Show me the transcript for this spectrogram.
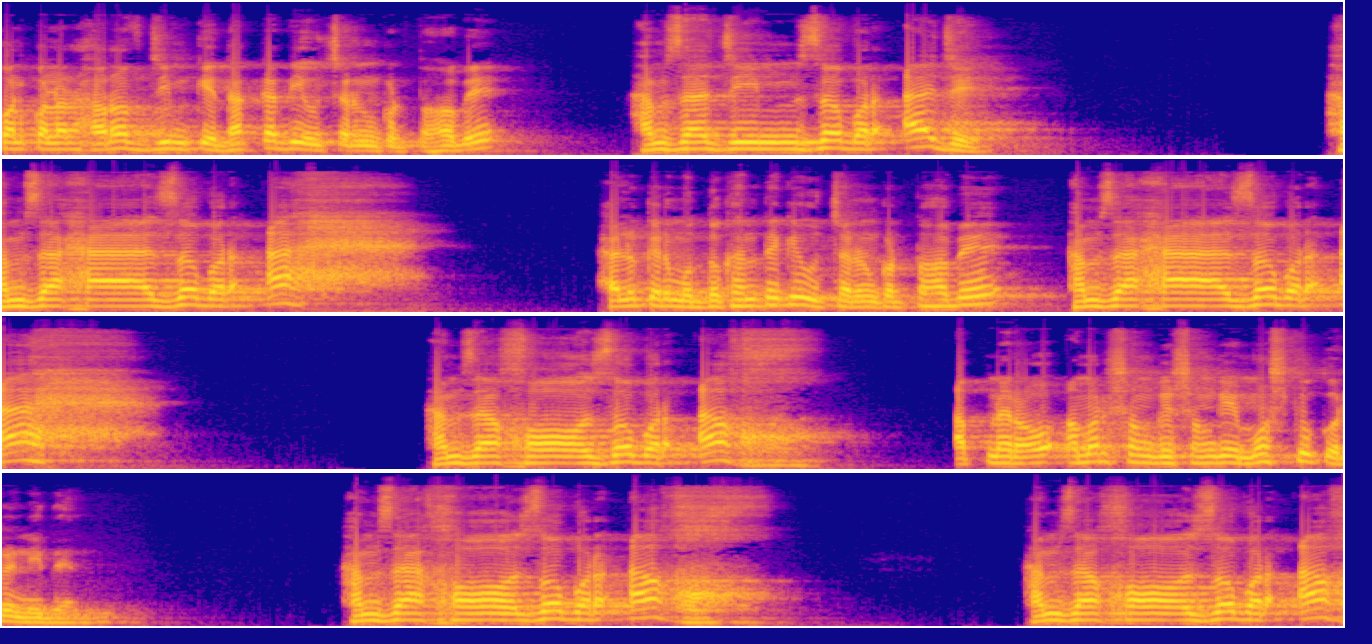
কলকলার হরফ জিমকে ধাক্কা দিয়ে উচ্চারণ করতে হবে। হামজা জিম জবর আজে, হামজা হা জবর আহ। হ্যালুকের মধ্যখান থেকে উচ্চারণ করতে হবে। হামজা হা জবর আহ হামজা খ জবর আখ আপনারাও আমার সঙ্গে সঙ্গে মস্ক করে নেবেন হামজা খ জবর আখ হামজা খ জবর আখ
